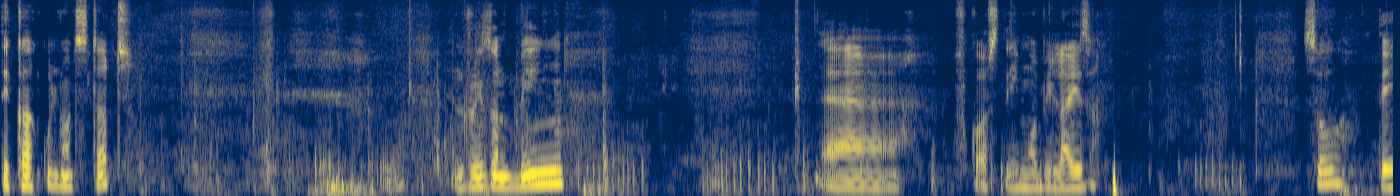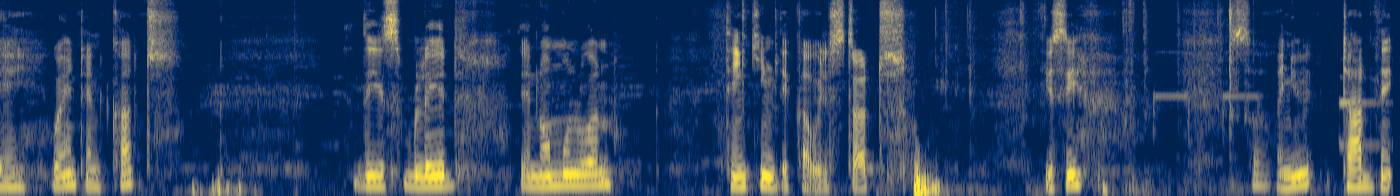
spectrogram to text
The car could not start and reason being uh, of course the immobilizer. So they went and cut this blade the normal one thinking the car will start. You see? So when you turn the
